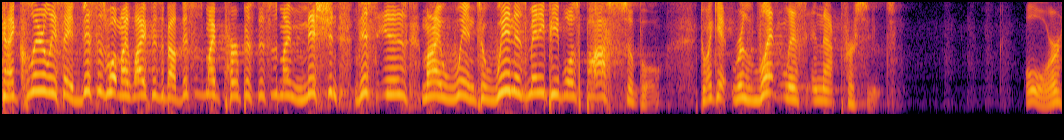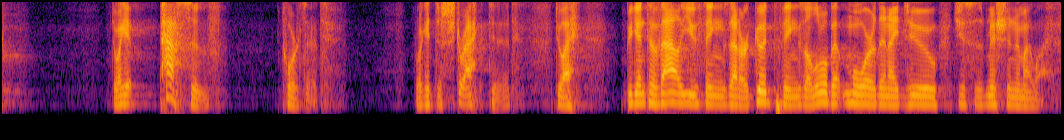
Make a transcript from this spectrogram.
Can I clearly say, this is what my life is about? This is my purpose. This is my mission. This is my win to win as many people as possible. Do I get relentless in that pursuit? Or do I get passive towards it? Do I get distracted? Do I begin to value things that are good things a little bit more than I do Jesus' mission in my life?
